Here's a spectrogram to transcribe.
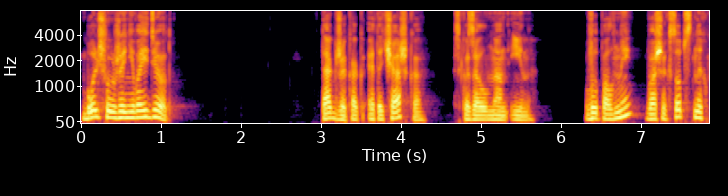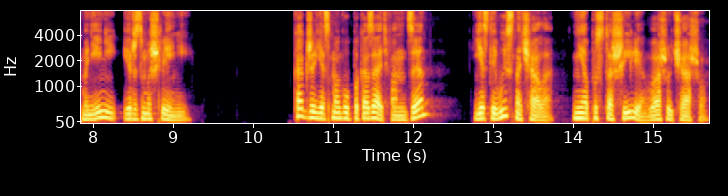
больше уже не войдет. Так же, как эта чашка, — сказал Нан Ин, — вы полны ваших собственных мнений и размышлений. Как же я смогу показать вам дзен, если вы сначала не опустошили вашу чашу?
